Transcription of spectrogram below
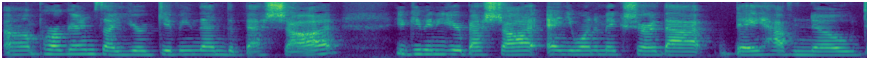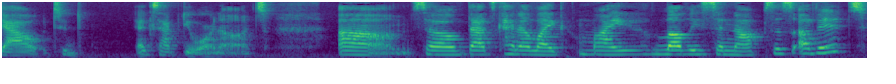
um, programs that you're giving them the best shot. You're giving it your best shot, and you want to make sure that they have no doubt to accept you or not. Um, so that's kind of like my lovely synopsis of it.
